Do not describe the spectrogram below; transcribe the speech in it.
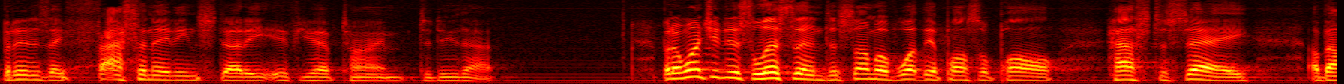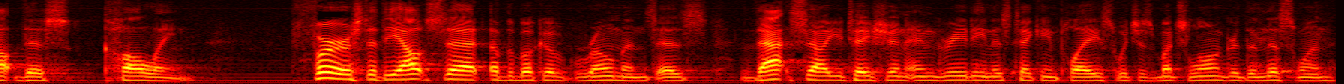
but it is a fascinating study if you have time to do that. But I want you to just listen to some of what the Apostle Paul has to say about this calling. First, at the outset of the book of Romans, as that salutation and greeting is taking place, which is much longer than this one,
